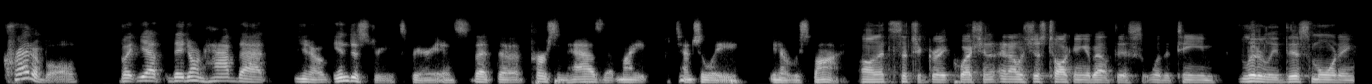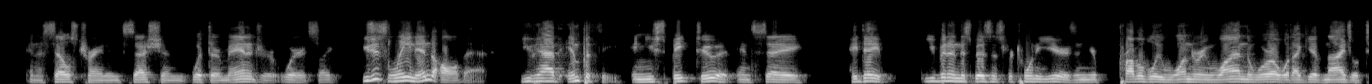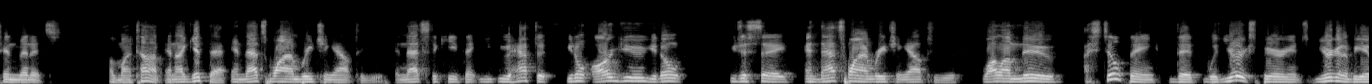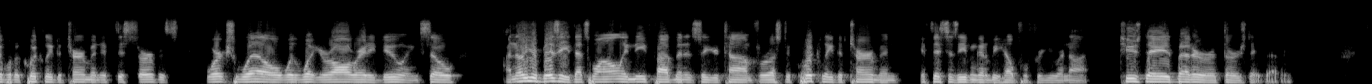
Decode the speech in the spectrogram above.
credible, but yet they don't have that, you know, industry experience that the person has that might potentially, you know, respond? Oh, that's such a great question. And I was just talking about this with a team literally this morning in a sales training session with their manager, where it's like, you just lean into all that. You have empathy and you speak to it and say, Hey, Dave, you've been in this business for 20 years and you're probably wondering why in the world would I give Nigel 10 minutes of my time? And I get that. And that's why I'm reaching out to you. And that's the key thing. You, you have to, you don't argue, you don't, you just say, and that's why I'm reaching out to you. While I'm new, I still think that with your experience, you're going to be able to quickly determine if this service works well with what you're already doing. So I know you're busy. That's why I only need five minutes of your time for us to quickly determine if this is even going to be helpful for you or not. Tuesday is better or Thursday better.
